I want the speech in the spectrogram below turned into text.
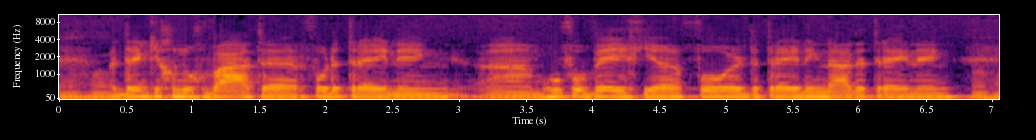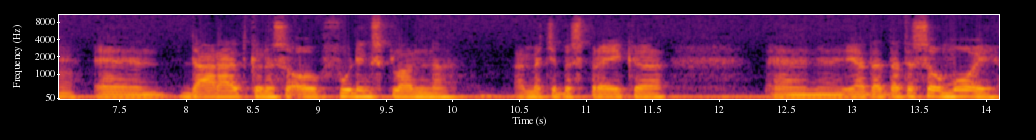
Uh -huh. Drink je genoeg water voor de training? Um, hoeveel weeg je voor de training, na de training? Uh -huh. En daaruit kunnen ze ook voedingsplannen met je bespreken. En uh, ja, dat, dat is zo mooi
